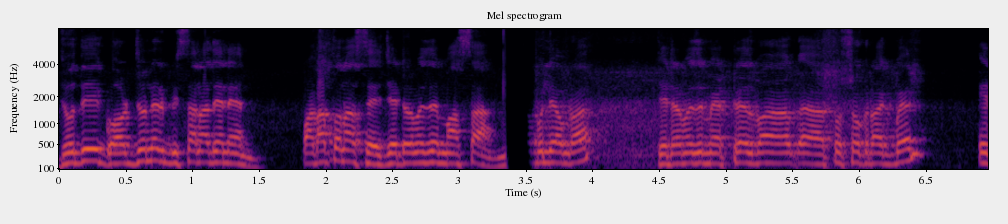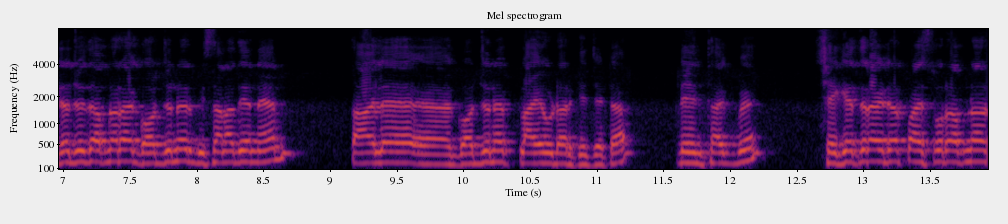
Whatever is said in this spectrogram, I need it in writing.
যদি গর্জনের বিছানা দিয়ে নেন, পাটাতন আছে, যেটার মধ্যে মাসা বলি আমরা, যেটার মধ্যে ম্যাট্রেস বা তোষক রাখবেন এটা যদি আপনারা গর্জনের বিছানা দিয়ে নেন, তাহলে গর্জনের প্লাইউড আর কি যেটা প্লেন থাকবে। সেক্ষেত্রে এটার প্রাইস পড়বে আপনার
